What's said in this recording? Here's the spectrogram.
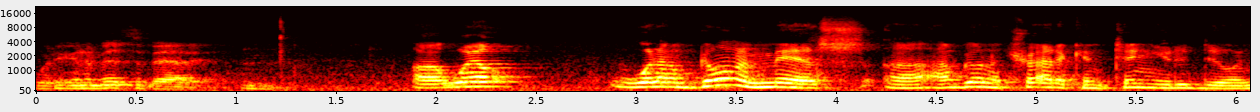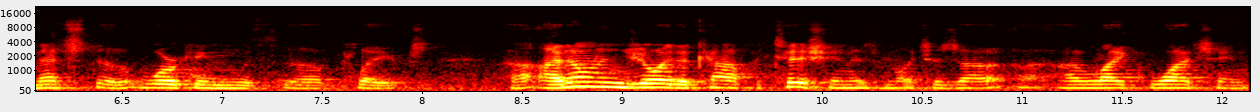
What are you gonna miss about it? uh, well, what I'm gonna miss, uh, I'm gonna try to continue to do, and that's the working with, uh, players. Uh, I don't enjoy the competition as much as I, I like watching,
